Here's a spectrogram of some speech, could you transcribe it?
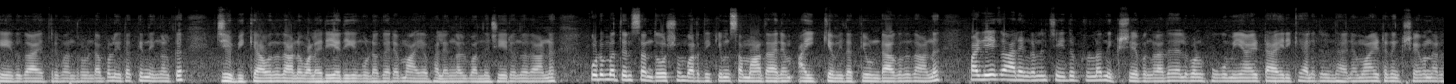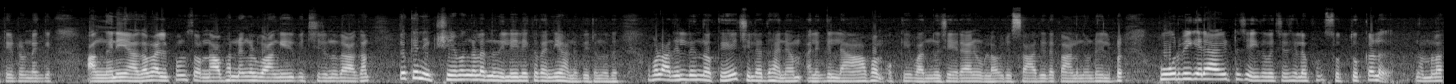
കേതു ഗായത്രി മന്ത്രമുണ്ട്. അപ്പോൾ ഇതൊക്കെ നിങ്ങൾക്ക് ജപിക്കാവുന്നതാണ്. വളരെയധികം ഗുണകരമായ ഫലങ്ങൾ വന്നു ചേരുന്നതാണ്. കുടുംബത്തിൽ സന്തോഷം വർദ്ധിക്കും സമാധാനം ഐക്യം ഇതൊക്കെ ഉണ്ടാകുന്നതാണ്. പഴയ കാലങ്ങളിൽ ചെയ്തിട്ടുള്ള നിക്ഷേപങ്ങൾ അത് ചിലപ്പോൾ ഭൂമിയായിട്ടായിരിക്കും അല്ലെങ്കിൽ ധനമായിട്ട് നിക്ഷേപം നടത്തിയിട്ടുണ്ടെങ്കിൽ അങ്ങനെയാകാം. അല്പം സ്വർണാഭരണങ്ങൾ വാങ്ങി വെച്ചിരുന്നതാകാം. ഇതൊക്കെ നിക്ഷേപങ്ങൾ എന്ന നിലയിലേക്ക് തന്നെയാണ് വരുന്നത്. അപ്പോൾ അതിൽ നിന്നൊക്കെ ചില ധനം അല്ലെങ്കിൽ ലാഭം ഒക്കെ വന്നു ചേരാനുള്ള ഒരു സാധ്യത കാണുന്നുണ്ട്. ചിലപ്പോൾ പൂർവികരായിട്ട് ചെയ്തു വെച്ച ചില സ്വത്തുക്കൾ നമ്മൾ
